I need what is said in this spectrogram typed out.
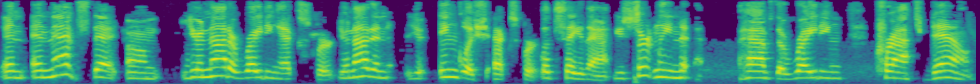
and and that's that um, you're not a writing expert. You're not an English expert. Let's say that. You certainly have the writing craft down,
